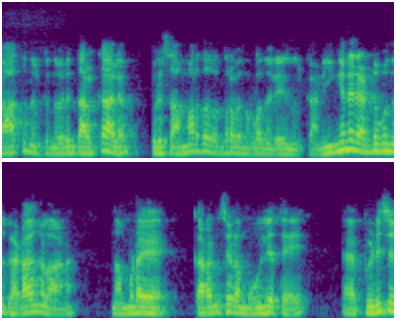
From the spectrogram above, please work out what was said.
കാത്തു നിൽക്കുന്നവരും തൽക്കാലം ഒരു സമ്മർദ്ദ തന്ത്രം എന്നുള്ള നിലയിൽ നിൽക്കുകയാണ്. ഇങ്ങനെ രണ്ട് മൂന്ന് ഘടകങ്ങളാണ് നമ്മുടെ കറൻസിയുടെ മൂല്യത്തെ പിടിച്ചു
